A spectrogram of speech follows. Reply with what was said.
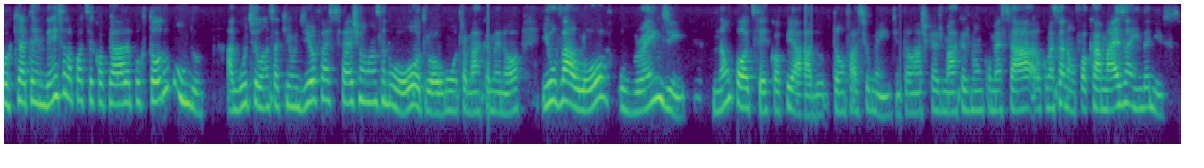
porque a tendência ela pode ser copiada por todo mundo. A Gucci lança aqui um dia, o Fast Fashion lança no outro, ou alguma outra marca menor. E o valor, o branding, não pode ser copiado tão facilmente. Então, acho que as marcas vão começar, começar não, focar mais ainda nisso.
